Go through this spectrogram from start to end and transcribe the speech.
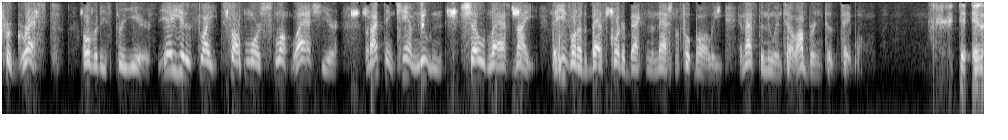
progressed over these three years. Yeah, he hit a slight sophomore slump last year, but I think Cam Newton showed last night that he's one of the best quarterbacks in the National Football League, and that's the new intel I'm bringing to the table. And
